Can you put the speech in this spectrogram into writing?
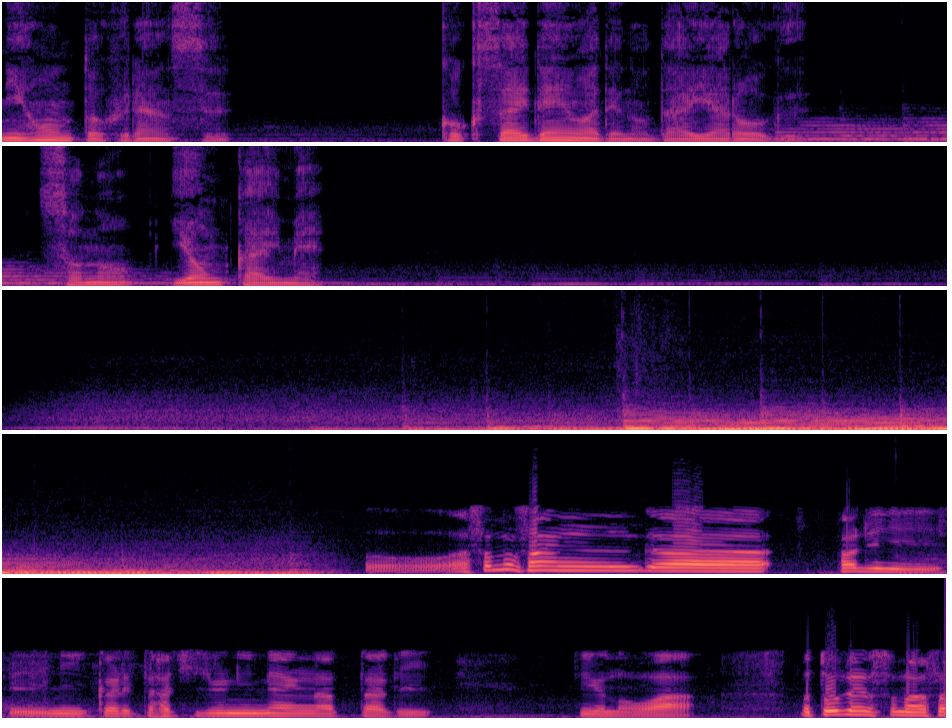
日本とフランス国際電話でのダイアローグその4回目。浅野さんがパリに行かれて82年あたりっていうのは、当然、その浅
